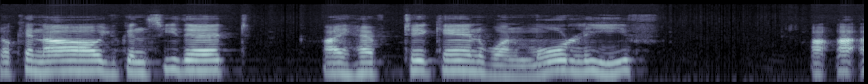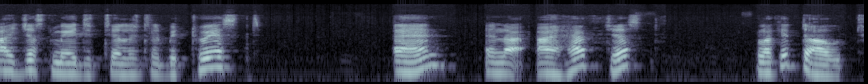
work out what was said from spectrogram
Okay now you can see that I have taken one more leaf. I, I just made it a little bit twist. And and I, I have just pluck it out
